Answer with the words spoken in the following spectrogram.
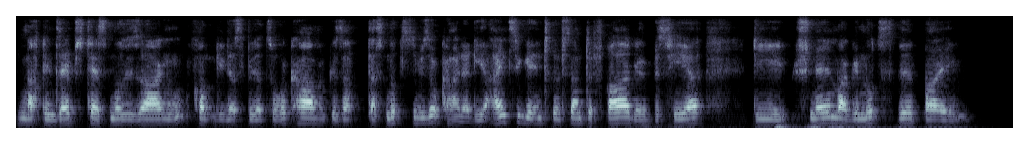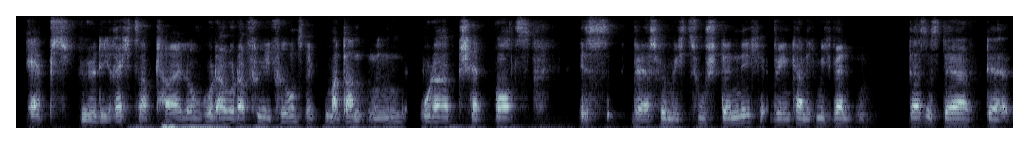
nach den Selbsttests, muss ich sagen, konnten die das wieder zurückhaben und gesagt, das nutzt sowieso keiner. Die einzige interessante Frage bisher, die schnell mal genutzt wird bei Apps für die Rechtsabteilung oder, oder für, für unsere Mandanten oder Chatbots, ist, wer ist für mich zuständig? Wen kann ich mich wenden? Das ist der, der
